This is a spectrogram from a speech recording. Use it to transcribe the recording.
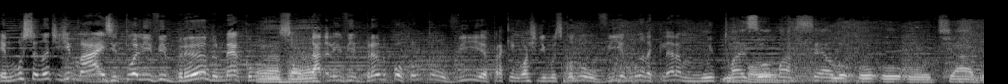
emocionante demais. E tu ali vibrando, né? Como um Aham. soldado ali vibrando. Pô, quando tu ouvia, pra quem gosta de música, quando ouvia, mano, aquilo era muito Mas, bom. ô Marcelo, ô, ô, ô Thiago,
